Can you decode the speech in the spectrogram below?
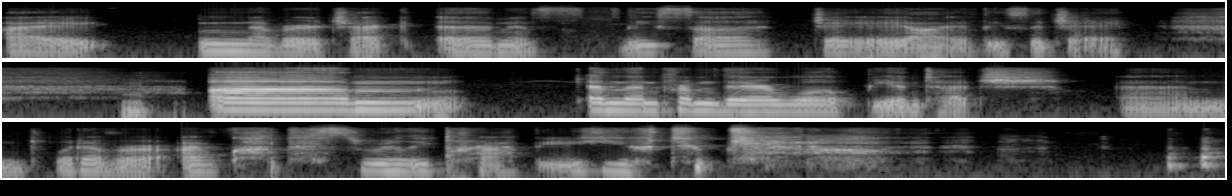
I never check, and it's Lisa J A I Lisa J. Hmm. Um, and then from there we'll be in touch and whatever. I've got this really crappy YouTube channel.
